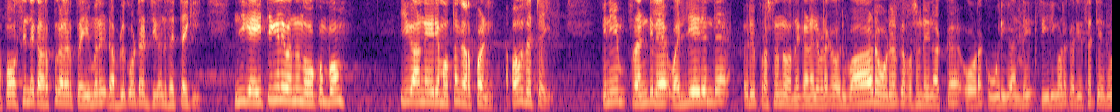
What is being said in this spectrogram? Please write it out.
അപ്പോക്സിന്റെ കറുപ്പ് കളർ പ്രൈമർ ഡബിൾ കോട്ട് അടിച്ചുകൊണ്ട് സെറ്റാക്കി ഇനി ഗേറ്റിങ്ങിൽ വന്ന് നോക്കുമ്പോൾ ഈ കാണുന്ന ഏരിയ മൊത്തം കറുപ്പാണ് അപ്പോൾ അവൻ സെറ്റായി പിന്നെ ഈ ഫ്രണ്ടിലെ വലിയ ഏരിയന്റെ ഒരു പ്രശ്നം എന്ന് പറഞ്ഞിട്ടാണെങ്കിൽ ഇവിടെ ഒരുപാട് ഓടുകൾക്ക് പ്രശ്നം ഉണ്ടായിരുന്നു ഒക്കെ ഓടെ ഊരിക്കാണ്ട് സീലിംഗ് ഓടൊക്കെ റീസെറ്റ് ചെയ്തു.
